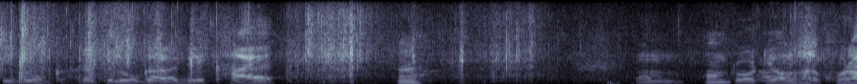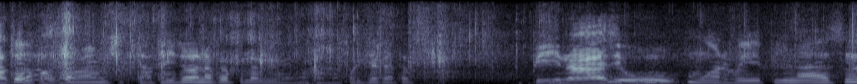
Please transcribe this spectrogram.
પેલું ઘર પેલું ઘર દેખાય. હમ. આમ રોટીઓ હરખો રાખજો પાછો. આમ સીધા થઈ જો ને પેલા પડી જાય તો પીના જેવું મોર ભાઈ પીના છે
